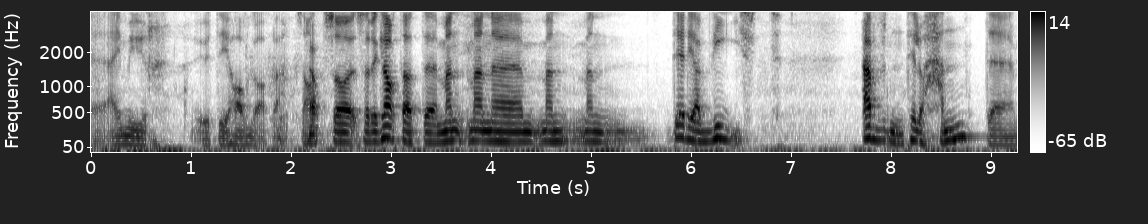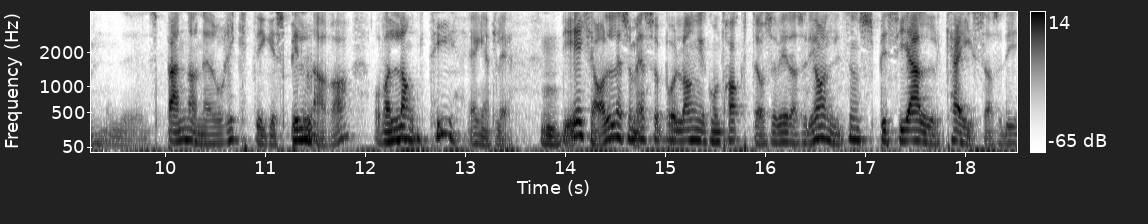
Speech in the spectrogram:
eh, ei myr ute i havgapet. Sant? Ja. Så, så det er klart at eh, men, men, eh, men, men det de har vist Evnen til å hente spennende og riktige spillere over lang tid, egentlig. De er ikke alle som er så på lange kontrakter osv., så, videre, så de har en litt sånn spesiell case. altså de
